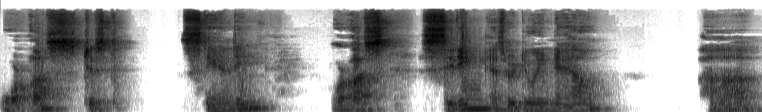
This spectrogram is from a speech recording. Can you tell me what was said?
or us just standing, or us sitting as we're doing now, uh,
